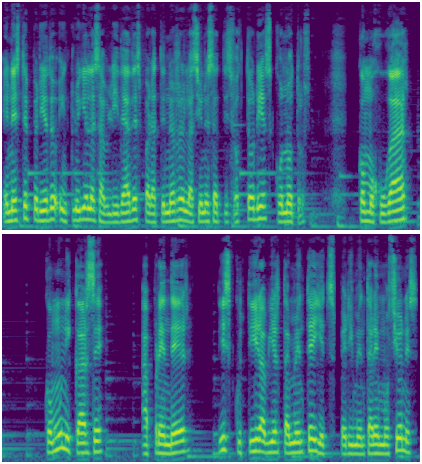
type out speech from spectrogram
En este periodo incluye las habilidades para tener relaciones satisfactorias con otros, como jugar, comunicarse, aprender, discutir abiertamente y experimentar emociones.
